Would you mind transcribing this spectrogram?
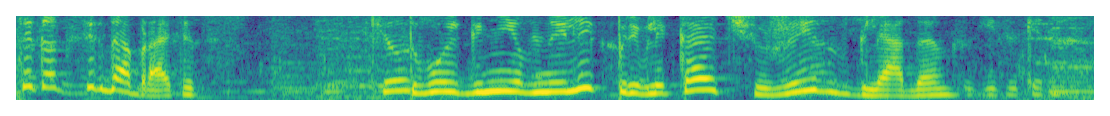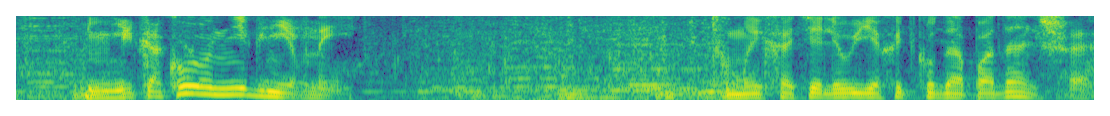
Ты как всегда, братец. Твой гневный лик привлекает чужие взгляды. Никакой он не гневный. Мы хотели уехать куда подальше,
